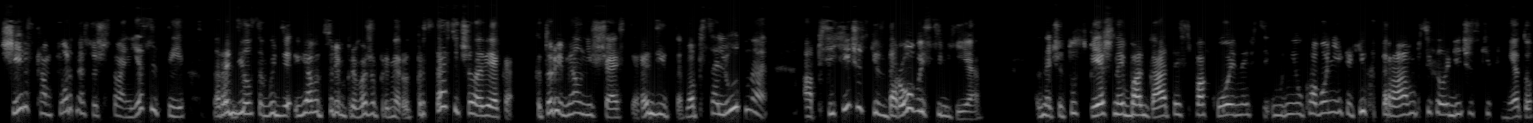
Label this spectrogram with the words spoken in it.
через комфортное существование. Если ты родился в иде... Я вот все время привожу пример. Вот представьте человека, который имел несчастье родиться в абсолютно а, психически здоровой семье, значит, успешной, богатой, спокойной, ни у кого никаких травм психологических нету.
